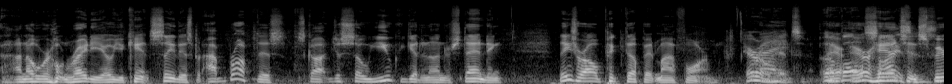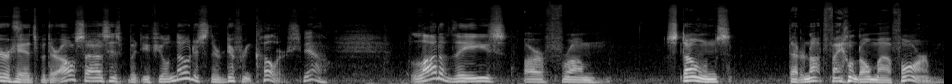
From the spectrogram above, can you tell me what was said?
I know we're on radio, you can't see this, but I brought this, Scott, just so you could get an understanding. These are all picked up at my farm. Arrowheads. Right. Of all arrowheads and spearheads, but they're all sizes. But if you'll notice, they're different colors. Yeah. A lot of these are from stones that are not found on my farm.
